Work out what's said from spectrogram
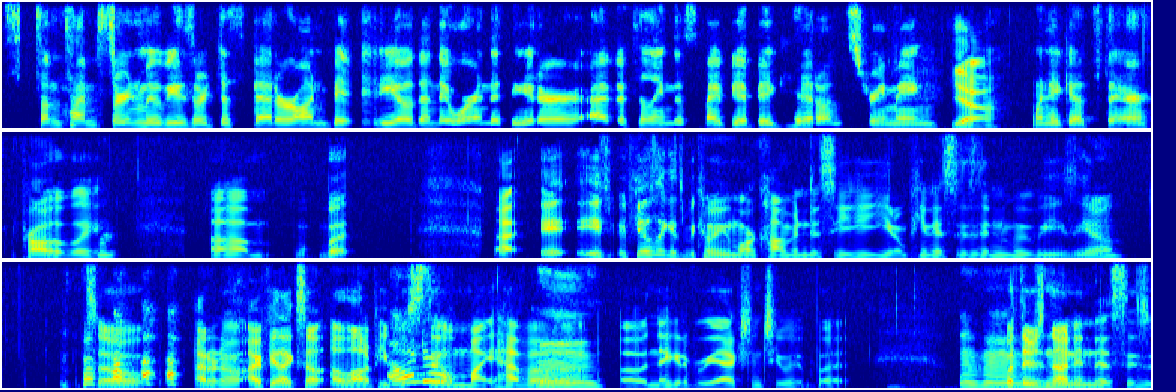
sometimes certain movies are just better on video than they were in the theater. I have a feeling this might be a big hit on streaming yeah when it gets there. probably um but uh, it, it it feels like it's becoming more common to see you know penises in movies you know so i don't know i feel like some a lot of people wonder- still might have a, Mm. a negative reaction to it but Mhm. But there's none in this. Is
